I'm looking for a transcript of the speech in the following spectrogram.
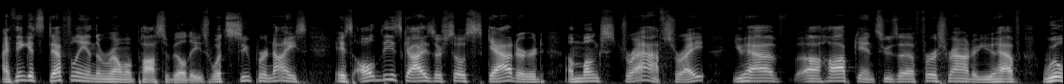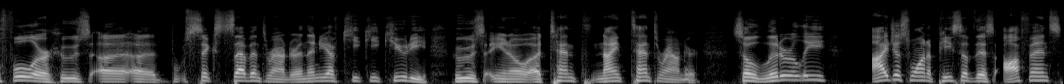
I think it's definitely in the realm of possibilities. What's super nice is all these guys are so scattered amongst drafts, right? You have uh, Hopkins, who's a first rounder. You have Will Fuller, who's a, a sixth, seventh rounder, and then you have Keke Coutee, who's you know a tenth, ninth, tenth rounder. So literally I just want a piece of this offense.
